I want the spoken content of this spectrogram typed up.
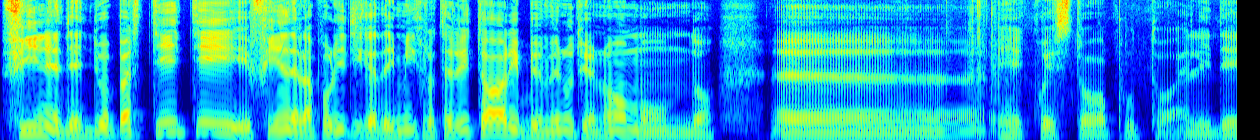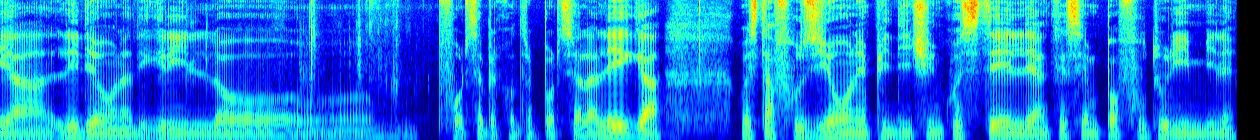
fine dei due partiti, fine della politica dei microterritori, benvenuti nel nuovo mondo. Eh, e questo appunto è l'idea, l'ideona di Grillo, forse per contrapporsi alla Lega, questa fusione PD 5 Stelle, anche se un po' futuribile.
